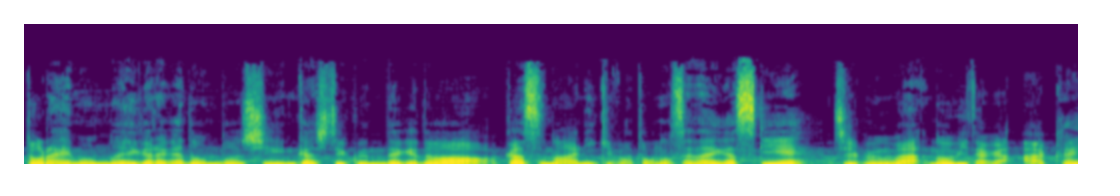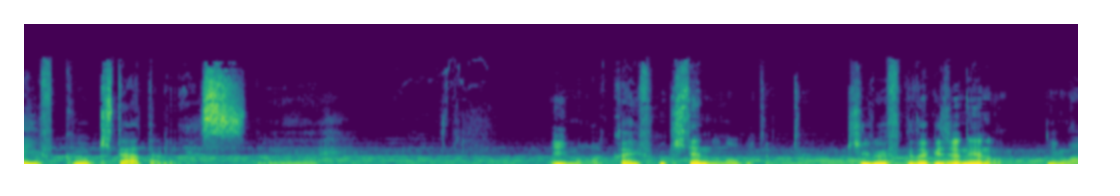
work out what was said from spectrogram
ドラえもんの絵柄がどんどん進化していくんだけど、ガスの兄貴はどの世代が好き？自分はのび太が赤い服を着たあたりです。ね、今赤い服着てんののび太って。黄色い服だけじゃねえの？今。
